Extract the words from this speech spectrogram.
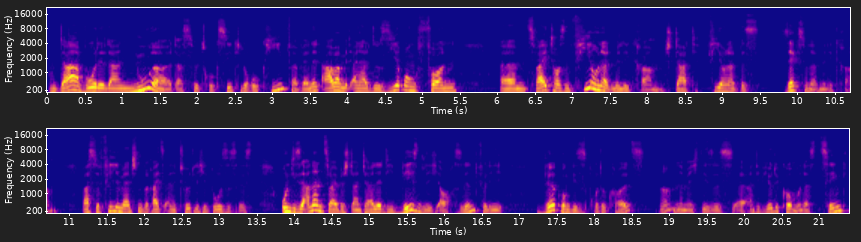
und da wurde dann nur das Hydroxychloroquin verwendet, aber mit einer Dosierung von ähm, 2400 Milligramm statt 400 bis 600 Milligramm, was für viele Menschen bereits eine tödliche Dosis ist. Und diese anderen zwei Bestandteile, die wesentlich auch sind für die Wirkung dieses Protokolls, ne, nämlich dieses äh, Antibiotikum und das Zink,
